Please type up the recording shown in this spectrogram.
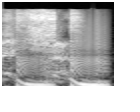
addiction.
